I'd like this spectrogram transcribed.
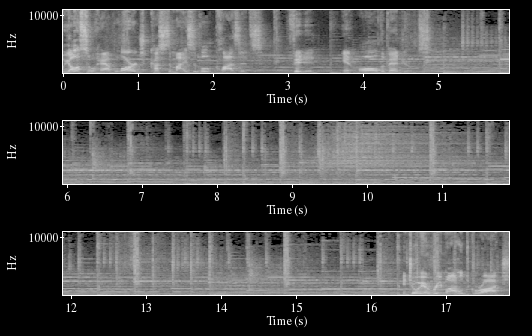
We also have large customizable closets fitted in all the bedrooms. Enjoy a remodeled garage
